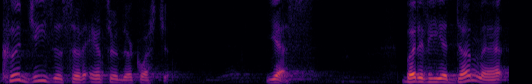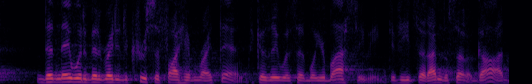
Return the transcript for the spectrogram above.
could Jesus have answered their question? Yes. But if he had done that, then they would have been ready to crucify him right then because they would have said, well, you're blaspheming. If he'd said, I'm the Son of God,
